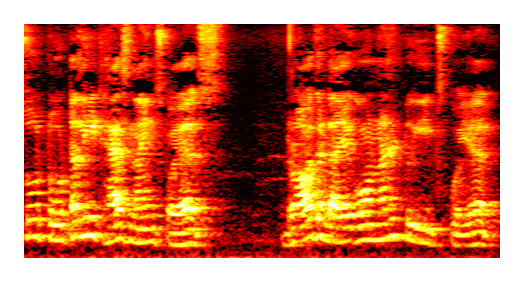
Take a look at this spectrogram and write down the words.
So totally it has 9 squares. Draw the diagonal to each square.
